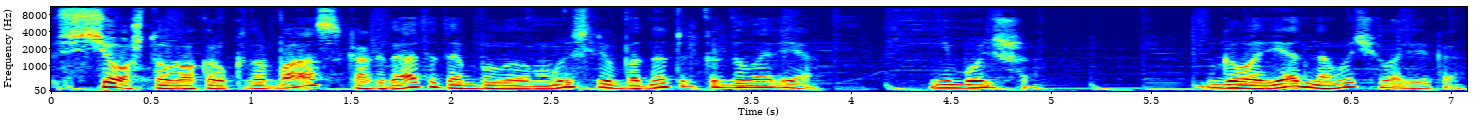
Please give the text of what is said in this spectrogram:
все, что вокруг вас, когда-то это было мыслью в одной только голове, не больше. В голове одного человека,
